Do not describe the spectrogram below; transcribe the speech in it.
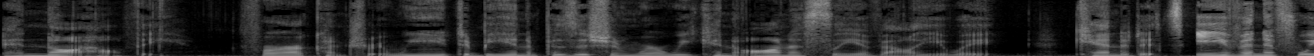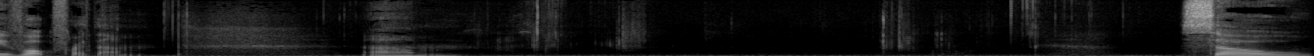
and not healthy for our country. We need to be in a position where we can honestly evaluate candidates, even if we vote for them. Um, So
